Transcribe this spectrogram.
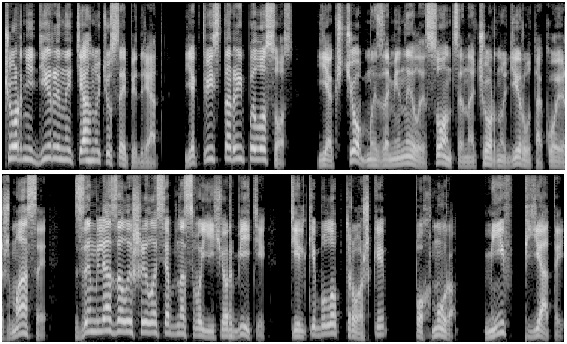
Чорні діри не тягнуть усе підряд, як твій старий пилосос. Якщо б ми замінили сонце на чорну діру такої ж маси, Земля залишилася б на своїй орбіті, тільки було б трошки похмуро. Міф п'ятий.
